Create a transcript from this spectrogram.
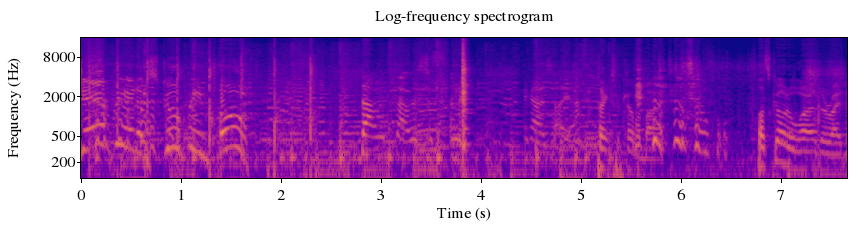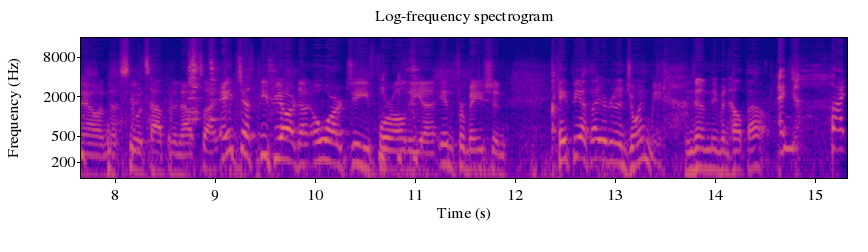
champion of scooping poop. That was that was just amazing. I gotta tell you. Thanks for coming by. Let's go to weather right now and see what's happening outside. HSPPR.org for all the uh, information. KP, I thought you were going to join me. You didn't even help out. I know. I,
